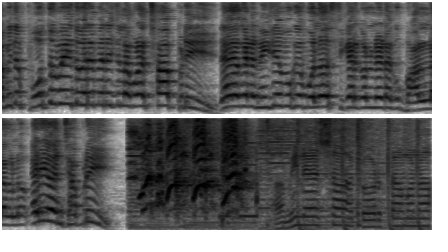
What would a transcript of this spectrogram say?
আমি তো প্রথমেই ধরে মেরেছিলাম ওরা ছাপড়ি। যাই হোক এটা নিজে মুখে বলো স্বীকার করল এটা খুব ভালো লাগল। এরিয়ন ছাপড়ি। আমি নেশা করতাম না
